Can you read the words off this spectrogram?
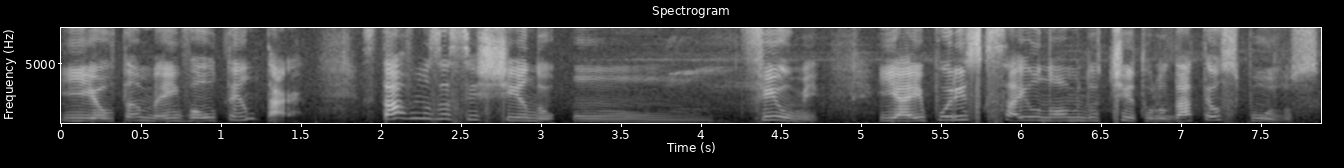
e eu também vou tentar. Estávamos assistindo um filme e aí por isso que saiu o nome do título, Dá Teus Pulos.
